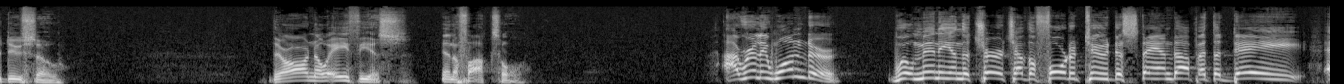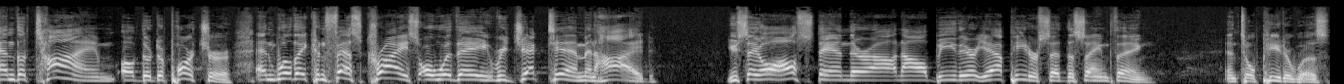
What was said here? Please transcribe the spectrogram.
to do so. There are no atheists in a foxhole. I really wonder will many in the church have the fortitude to stand up at the day and the time of their departure? And will they confess Christ or will they reject him and hide? You say, Oh, I'll stand there and I'll be there. Yeah, Peter said the same thing until Peter was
